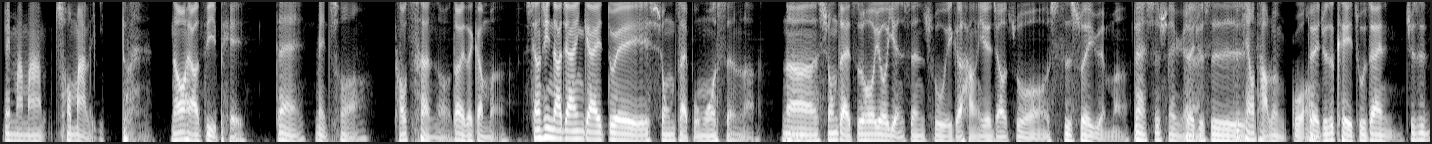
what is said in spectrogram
被妈妈臭骂了一顿，然后还要自己赔。对，没错，好惨哦，到底在干嘛？相信大家应该对凶宅不陌生了。那凶宅之后又衍生出一个行业叫做试睡员嘛？对，试睡员，对，就是之前有讨论过，对，就是可以住在，就是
